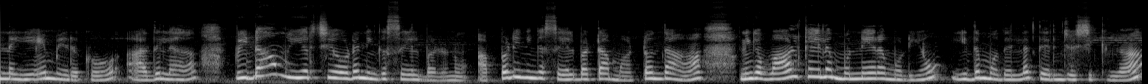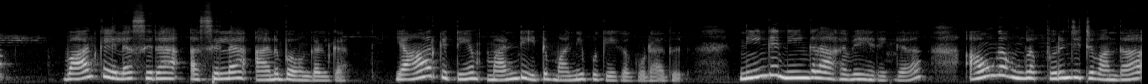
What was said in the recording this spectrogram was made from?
என்ன ஏம் இருக்கோ அதில் விடாமுயற்சியோடு நீங்கள் செயல்படணும். அப்படி நீங்கள் செயல்பட்டால் மட்டும்தான் நீங்கள் வாழ்க்கை வாழ்க்கையில் முன்னேற முடியும். இது முதல்ல தெரிஞ்சு வச்சுக்கோங்க வாழ்க்கையில் சில சில அனுபவங்கள்ங்க. யார்கிட்டேயும் மண்டிட்டு மன்னிப்பு கேட்கக்கூடாது. நீங்கள் நீங்களாகவே இருங்க. அவங்க உங்களை புரிஞ்சிட்டு வந்தால்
